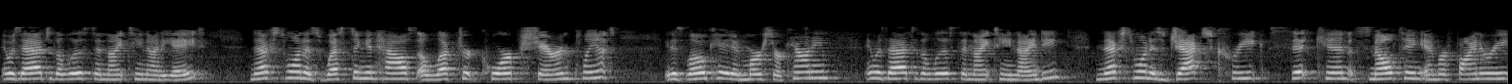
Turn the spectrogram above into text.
It was added to the list in 1998. Next one is Westinghouse Electric Corp Sharon Plant. It is located in Mercer County. It was added to the list in 1990. Next one is Jacks Creek Sitkin Smelting and Refinery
